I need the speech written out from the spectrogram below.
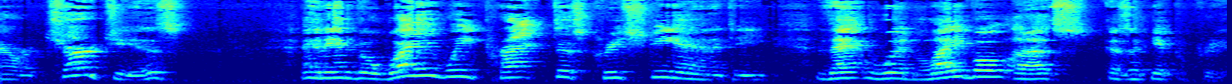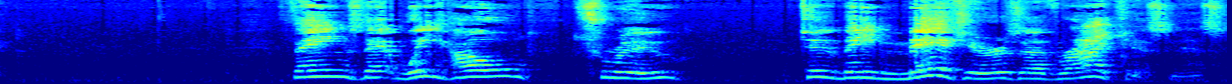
our churches, and in the way we practice Christianity that would label us as a hypocrite. Things that we hold true to be measures of righteousness,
